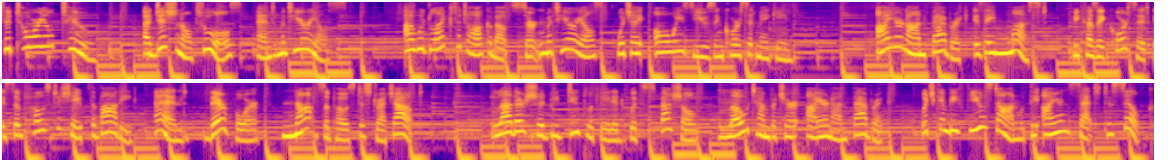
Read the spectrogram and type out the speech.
Tutorial 2 Additional Tools and Materials I would like to talk about certain materials which I always use in corset making. Iron-on fabric is a must because a corset is supposed to shape the body and, therefore, not supposed to stretch out. Leather should be duplicated with special, low-temperature iron-on fabric, which can be fused on with the iron set to silk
